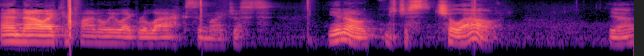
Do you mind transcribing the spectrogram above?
and now I can finally like relax and like just, you know, just chill out. Yeah?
